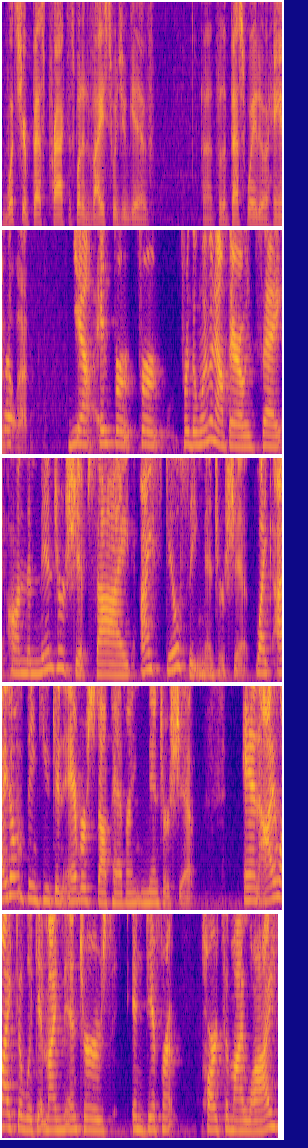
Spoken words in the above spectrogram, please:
What's your best practice? What advice would you give uh, for the best way to handle well, that? Yeah, and for for for the women out there, I would say on the mentorship side, I still see mentorship. Like I don't think you can ever stop having mentorship. And I like to look at my mentors in different parts of my life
